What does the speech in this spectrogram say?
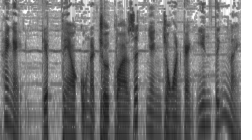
Hai ngày tiếp theo cũng là trôi qua rất nhanh trong hoàn cảnh yên tĩnh này.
